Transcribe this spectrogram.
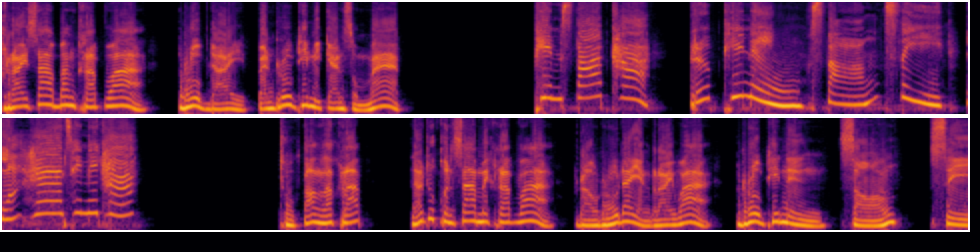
ใครทราบบ้างครับว่า รูปใดเป็นรูปที่มีแกนสมมาตรพิมพ์ทราบค่ะ รูปที่หนึ่งสองสี่และห้าใช่ไหมคะ ถูกต้องแล้วครับ แล้วทุกคนทราบไหมครับว่า เรารู้ได้อย่างไรว่า รูปที่หนึ่งสองสี่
